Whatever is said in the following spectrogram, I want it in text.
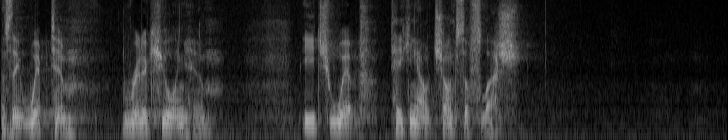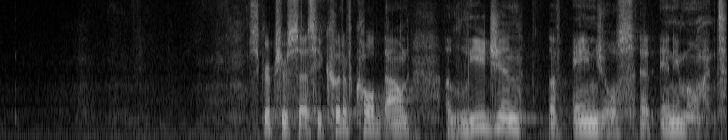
As they whipped him ridiculing him, each whip taking out chunks of flesh. Scripture says he could have called down a legion of angels at any moment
